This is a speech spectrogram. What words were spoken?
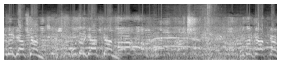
এদেরকে আটকান ওদেরকে আটকান ওদেরকে আটকান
